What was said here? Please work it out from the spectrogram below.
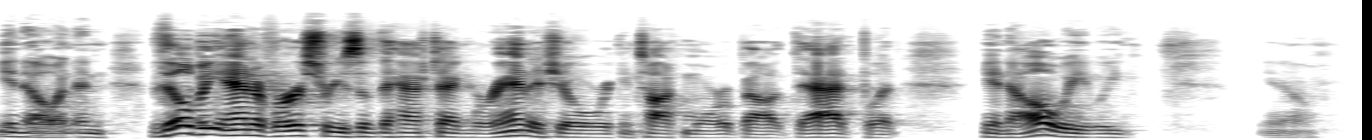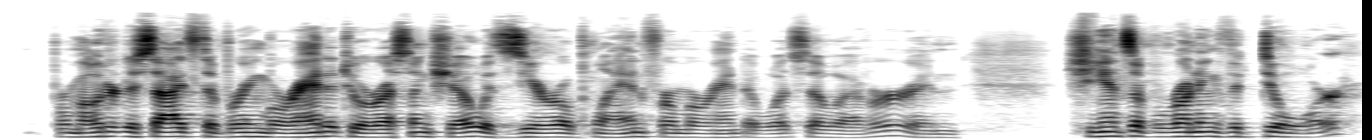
you know, and, and there'll be anniversaries of the hashtag Miranda show where we can talk more about that. But, you know, we, we, you know, promoter decides to bring Miranda to a wrestling show with zero plan for Miranda whatsoever. And she ends up running the door.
